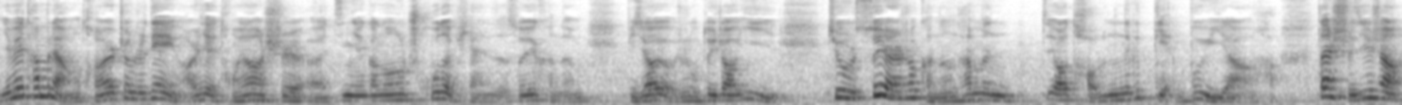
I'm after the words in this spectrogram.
因为他们两个同样是政治电影，而且同样是呃今年刚刚出的片子，所以可能比较有这种对照意义。就是虽然说可能他们要讨论的那个点不一样哈，但实际上。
